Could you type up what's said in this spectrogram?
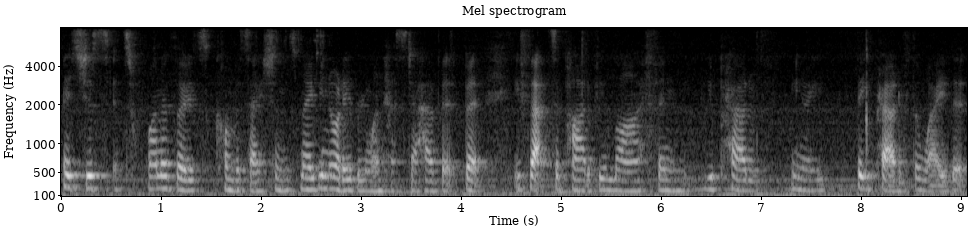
it's just, it's one of those conversations. Maybe not everyone has to have it, but if that's a part of your life and you're proud of, you know, be proud of the way that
